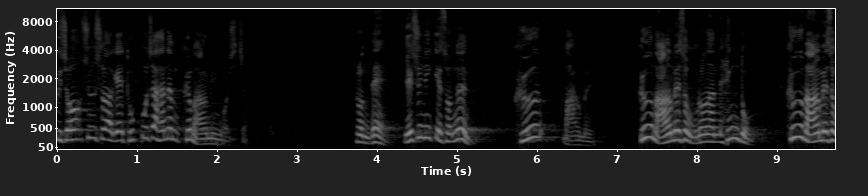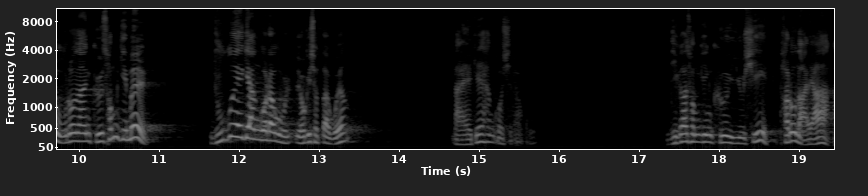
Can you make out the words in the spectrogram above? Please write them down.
그저 순수하게 돕고자 하는 그 마음인 것이죠. 그런데 예수님께서는 그 마음을 그 마음에서 우러난 행동, 그 마음에서 우러난 그 섬김을 누구에게 한 거라고 여기셨다고요? 나에게 한 것이라고. 네가 섬긴 그 이웃이 바로 나야.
